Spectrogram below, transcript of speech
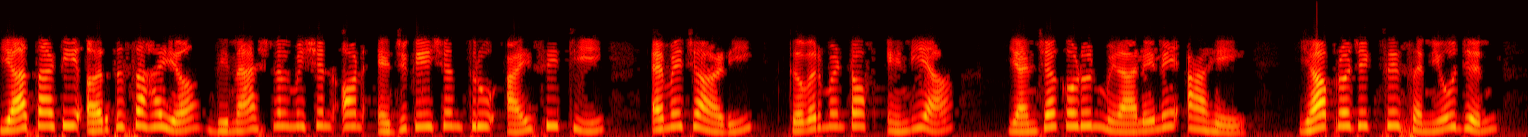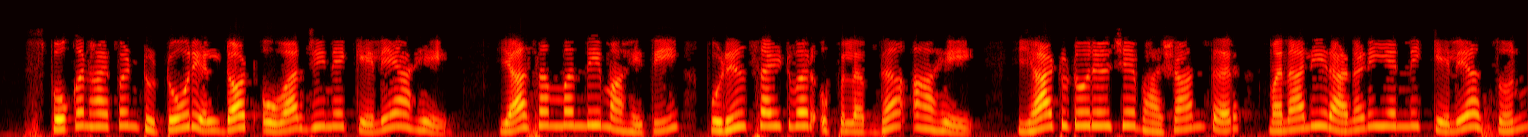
यासाठी अर्थसहाय्य national mission on education through ICT MHRD government of India यांच्याकडून मिळालेले आहे. ह्या प्रॉजेक्टचे संयोजन spoken हायफेन डॉट ने केले आहे. यासंबंधी माहिती पुढील साईटवर उपलब्ध आहे. ह्या ट्युटोरियलचे भाषांतर मनाली रानडे यांनी केले असून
